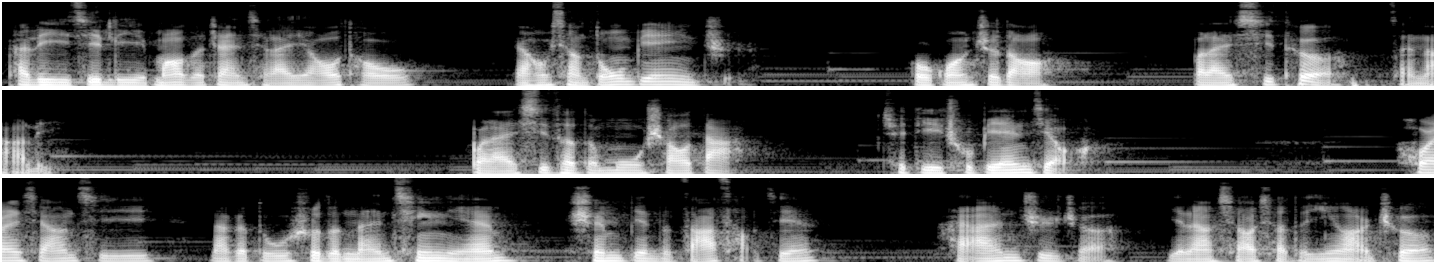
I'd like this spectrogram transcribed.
他立即礼貌地站起来摇头，然后向东边一指。我光知道布莱希特在哪里。布莱希特的墓稍大，却地处边角。忽然想起那个读书的男青年身边的杂草间，还安置着一辆小小的婴儿车。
